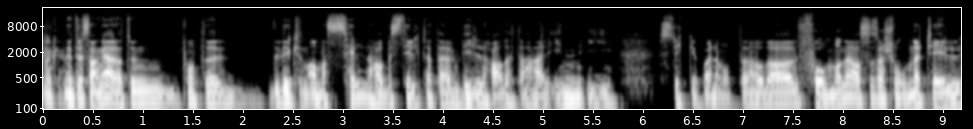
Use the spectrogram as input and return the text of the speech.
Okay. Det interessante er at hun på en måte Det virker som Anna selv har bestilt dette, vil ha dette her inn i stykket på en eller annen måte. Og da får man jo assosiasjoner til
